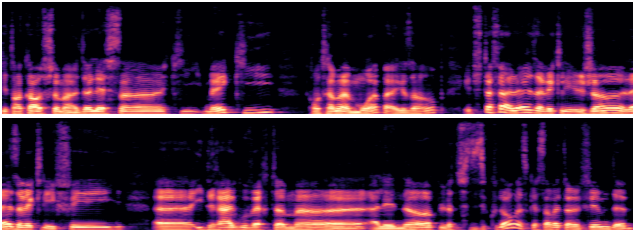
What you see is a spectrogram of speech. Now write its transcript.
est encore justement adolescent, mais qui contrairement à moi, par exemple, est tout à fait à l'aise avec les gens, à l'aise avec les filles. Euh, il drague ouvertement euh, Alena. Puis là, tu te dis, coudon, est-ce que ça va être un film de,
